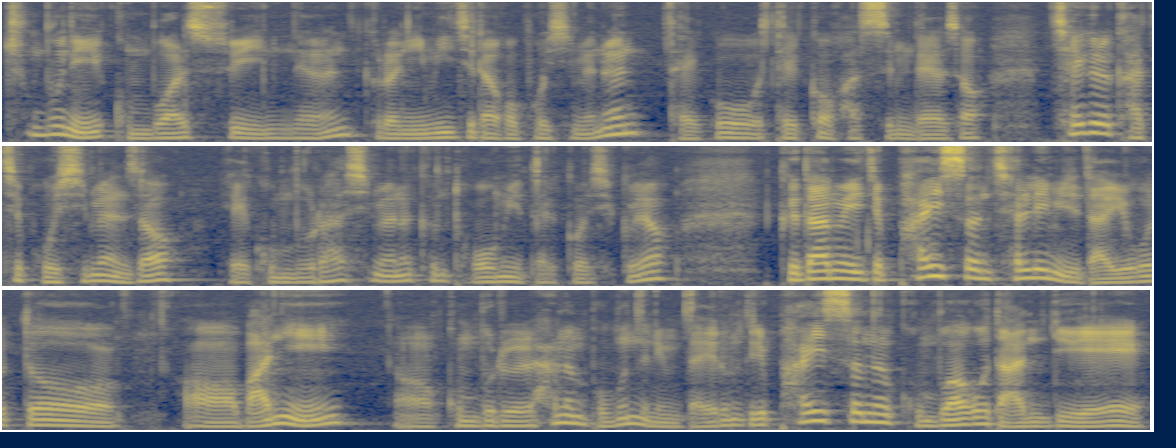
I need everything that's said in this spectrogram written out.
충분히 공부할 수 있는 그런 이미지라고 보시면 되고 될 것 같습니다. 그래서 책을 같이 보시면서 예, 공부를 하시면 큰 도움이 될 것이고요. 그 다음에 이제 파이썬 챌린지입니다. 이것도 어, 많이 어, 공부를 하는 부분들입니다. 여러분들이 파이썬을 공부하고 난 뒤에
